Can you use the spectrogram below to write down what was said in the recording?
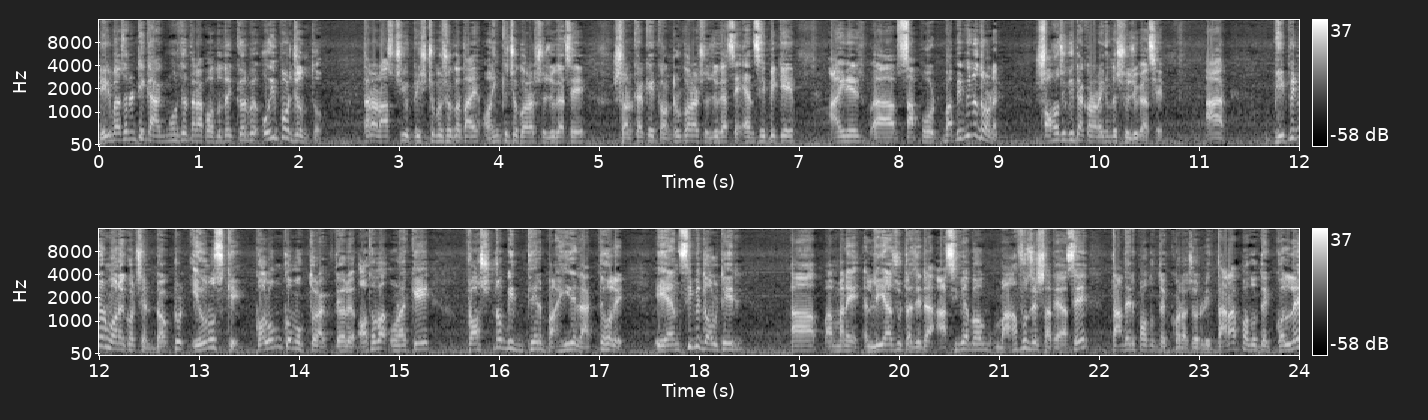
নির্বাচনের ঠিক আগ মুহূর্তে তারা পদত্যাগ করবে। ওই পর্যন্ত তারা রাষ্ট্রীয় পৃষ্ঠপোষকতায় অনেক কিছু করার সুযোগ আছে, সরকারকে কন্ট্রোল করার সুযোগ আছে এনসিপি কে আইনের সাপোর্ট বা বিভিন্ন ধরনের সহযোগিতা করার কিন্তু সুযোগ আছে। আর ভিপিনুর মনে করছেন, ডক্টর ইউনুসকে কলঙ্ক মুক্ত রাখতে হলে অথবা ওনাকে প্রশ্নবিদ্ধের বাহিরে রাখতে হলে এই এনসিপি দলটির মানে লিয়াজুটা, যেটা আসিফ এবং মাহফুজের সাথে আছে, তাদের পদত্যাগ করা জরুরি। তারা পদত্যাগ করলে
